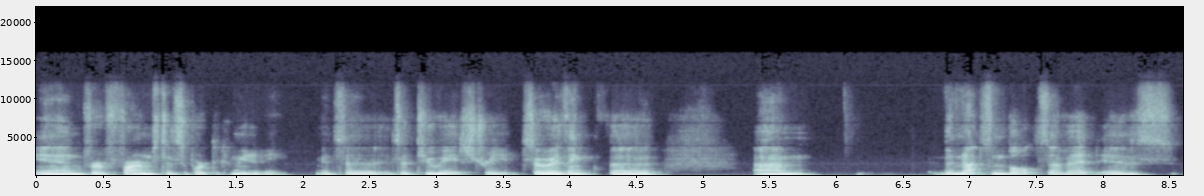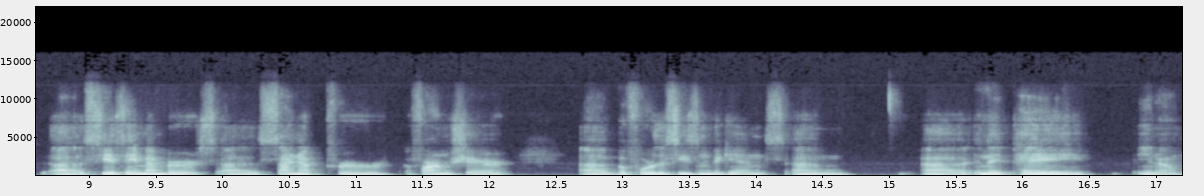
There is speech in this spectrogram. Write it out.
and for farms to support the community. It's a it's a two way street. So I think the um, the nuts and bolts of it is uh, CSA members uh, sign up for a farm share uh, before the season begins, um, uh, and they pay you know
